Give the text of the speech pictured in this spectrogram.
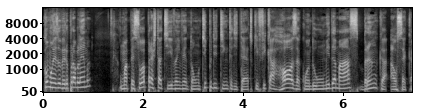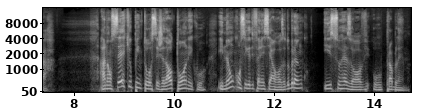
Como resolver o problema? Uma pessoa prestativa inventou um tipo de tinta de teto que fica rosa quando úmida, mas branca ao secar. A não ser que o pintor seja daltônico e não consiga diferenciar o rosa do branco, isso resolve o problema.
